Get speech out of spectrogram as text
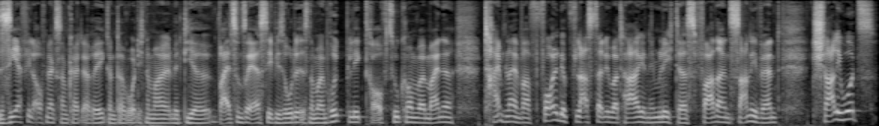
sehr viel Aufmerksamkeit erregt und da wollte ich nochmal mit dir, weil es unsere erste Episode ist, nochmal im Rückblick drauf zukommen, weil meine Timeline war voll gepflastert über Tage, nämlich das Father and Son Event. Charlie Woods,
